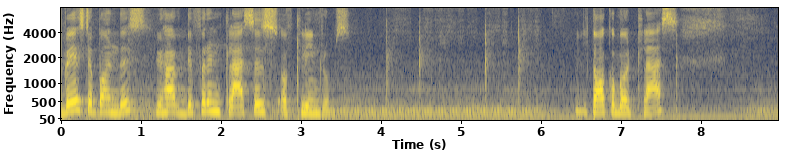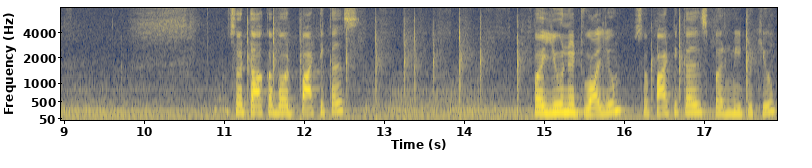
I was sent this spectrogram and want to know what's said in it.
Based upon this, you have different classes of clean rooms. We will talk about class. So, talk about particles per unit volume. So, particles per meter cube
